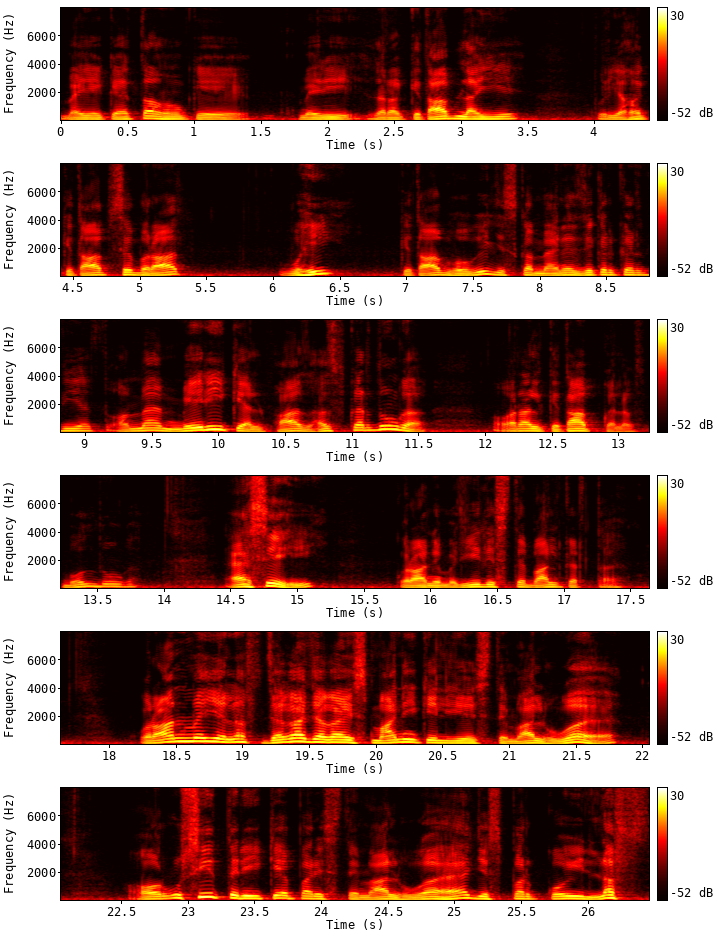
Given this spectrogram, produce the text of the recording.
मैं ये कहता हूँ कि मेरी ज़रा किताब लाइए तो यहाँ किताब से बरात वही किताब होगी जिसका मैंने ज़िक्र कर दिया तो अब मैं मेरी के अल्फाज हसफ कर दूँगा और अल किताब का लफ्ज़ बोल दूँगा। ऐसे ही कुरान मजीद इस्तेमाल करता है। कुरान में ये लफ्ज़ जगह जगह इस मानी के लिए इस्तेमाल हुआ है और उसी तरीके पर इस्तेमाल हुआ है जिस पर कोई लफ्ज़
